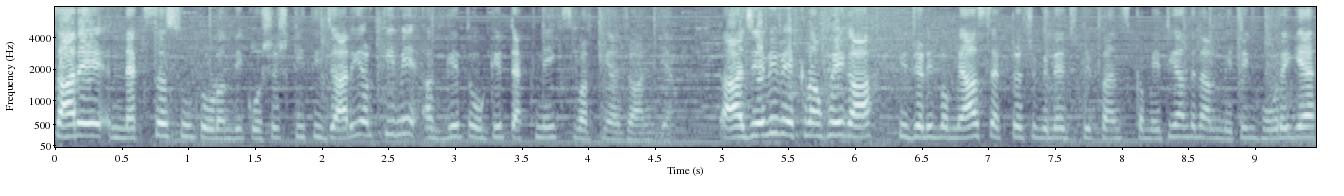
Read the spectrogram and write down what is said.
ਸਾਰੇ ਨੈਕਸਸ ਨੂੰ ਤੋੜਨ ਦੀ ਕੋਸ਼ਿਸ਼ ਕੀਤੀ ਜਾ ਰਹੀ ਹੈ ਔਰ ਕਿਵੇਂ ਅੱਗੇ ਤੋਂ ਅੱਗੇ ਟੈਕਨੀਕਸ ਵਰਤੀਆਂ ਜਾਣਗੀਆਂ। ਤਾਂ ਅੱਜ ਇਹ ਵੀ ਵੇਖਣਾ ਹੋਏਗਾ ਕਿ ਜਿਹੜੀ ਬਮਿਆਲ ਸੈਕਟਰ 'ਚ ਵਿਲੇਜ ਡਿਫੈਂਸ ਕਮੇਟੀਆਂ ਦੇ ਨਾਲ ਮੀਟਿੰਗ ਹੋ ਰਹੀ ਹੈ,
